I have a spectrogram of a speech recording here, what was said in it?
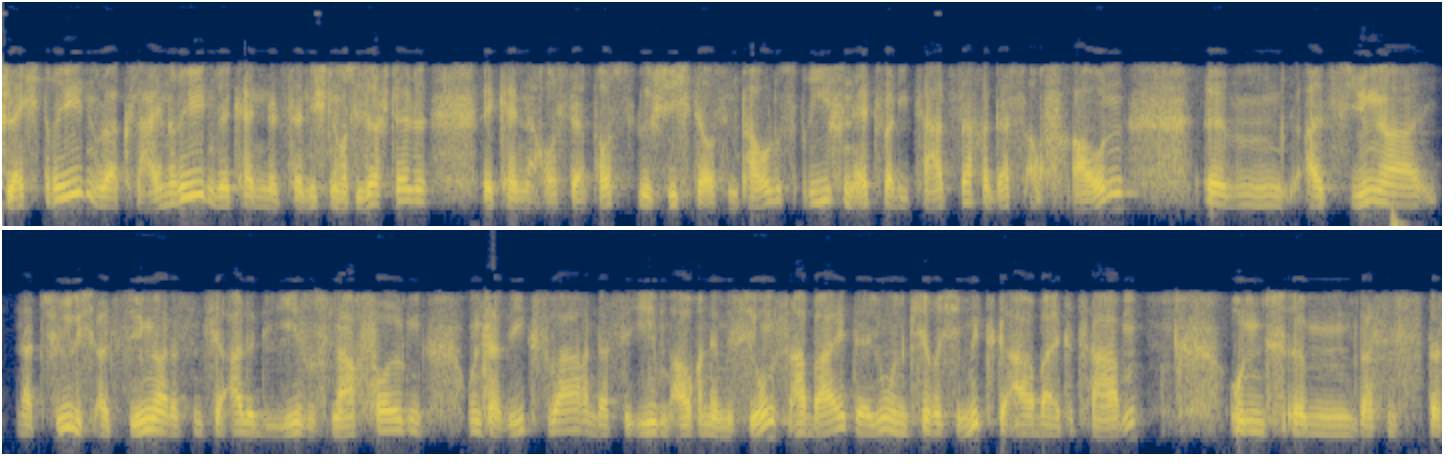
schlecht reden oder kleinreden. Wir kennen jetzt ja nicht nur aus dieser Stelle, wir kennen auch aus der Apostelgeschichte, aus den Paulusbriefen etwa die Tatsache, dass auch Frauen ähm, als Jünger, natürlich als Jünger, das sind ja alle, die Jesus nachfolgen, unterwegs waren, dass sie eben auch in der Missionsarbeit der jungen Kirche mitgearbeitet haben und ähm, dass es, dass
